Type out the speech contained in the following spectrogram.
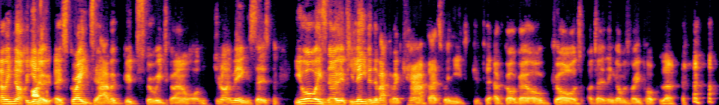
I mean, not you know, it's great to have a good story to go out on. Do you know what I mean? So you always know if you leave in the back of a cab, that's when you have got to go. Oh God, I don't think I was very popular.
